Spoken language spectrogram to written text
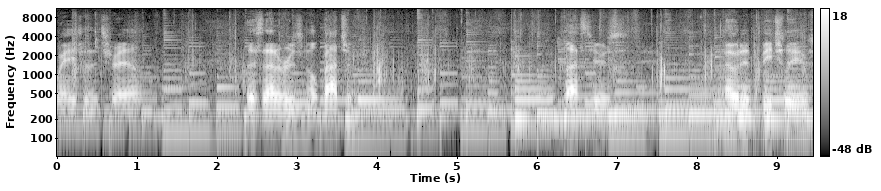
Way to the trail. There's that original batch of last year's noted beach leaves.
